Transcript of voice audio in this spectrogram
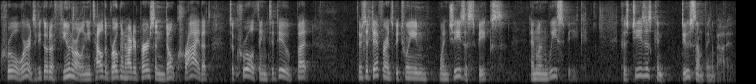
cruel words. If you go to a funeral and you tell the brokenhearted person, don't cry, that's it's a cruel thing to do. But there's a difference between when Jesus speaks and when we speak. Because Jesus can do something about it.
